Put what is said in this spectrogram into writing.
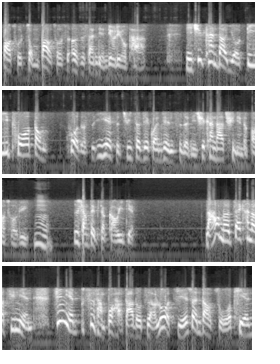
报酬总报酬是二十三点六六趴。你去看到有低波动。或者是 ESG 这些关键字的，你去看它去年的报酬率，嗯，是相对比较高一点。然后呢，再看到今年，今年市场不好，大家都知道。如果结算到昨天，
